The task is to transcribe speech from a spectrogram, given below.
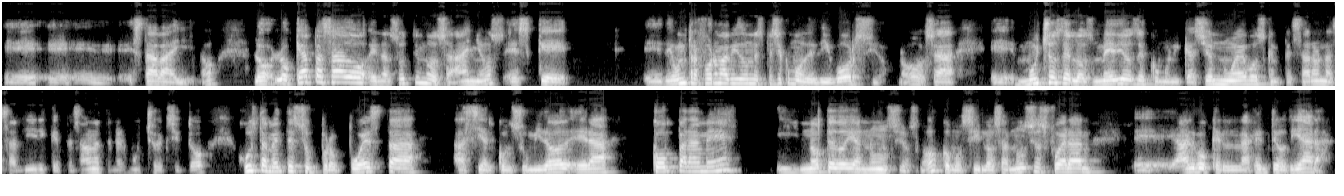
estaba ahí, ¿no? Lo, lo, que ha pasado en los últimos años es que de otra forma ha habido una especie como de divorcio, ¿no? O sea, muchos de los medios de comunicación nuevos que empezaron a salir y que empezaron a tener mucho éxito, justamente su propuesta hacia el consumidor era cómprame y no te doy anuncios, ¿no? Como si los anuncios fueran eh, algo que la gente odiara.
